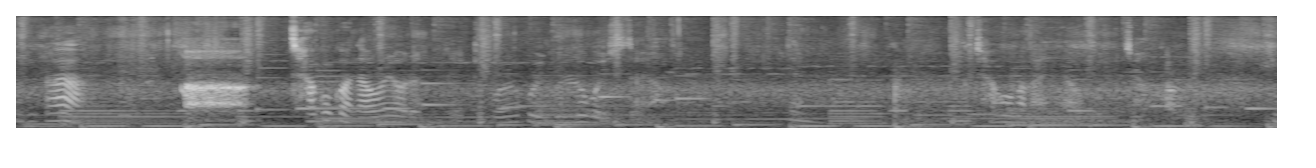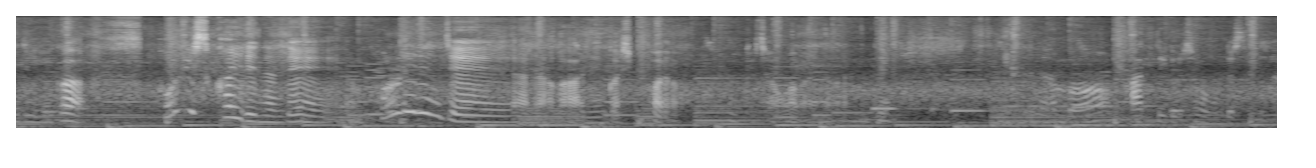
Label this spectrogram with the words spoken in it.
여기가 아, 자고가 나오려고 그러는데 이렇게 물고 누르고 있어요. 네. 자고가 많이 나오고 있죠. 근데 얘가 폴리스카이랬는데 폴리린제 하나가 아닌가 싶어요. 이렇게 자고가 많이 나왔는데 네, 한번 바띠기로 심어보겠습니다.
